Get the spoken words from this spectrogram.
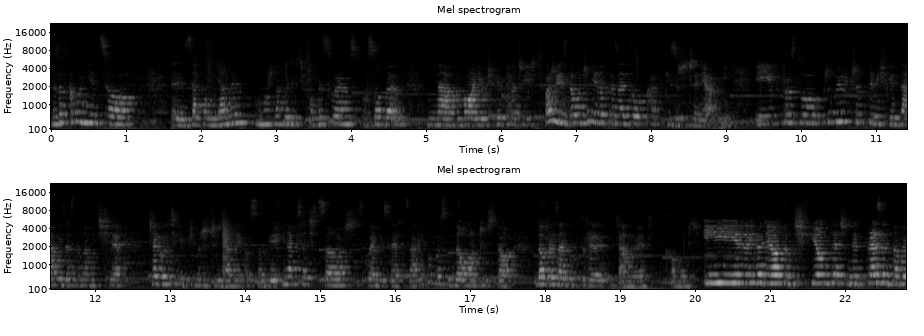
dodatkowo nieco e, zapomnianym, można powiedzieć, pomysłem, sposobem na wywołanie uśmiechu na czyjejś twarzy jest dołączenie do prezentu kartki z życzeniami. I po prostu, żeby już przed tymi świętami zastanowić się, czego chcielibyśmy życzyć danej osobie i napisać coś z głębi serca i po prostu dołączyć to do prezentu, który damy komuś. I jeżeli chodzi o ten świąteczny, prezentowy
